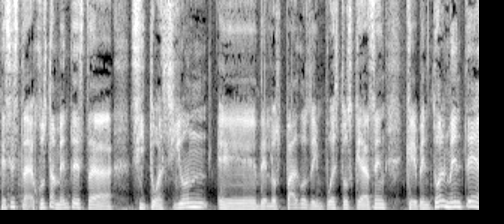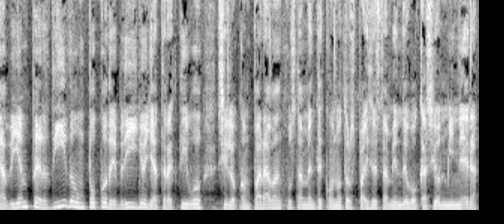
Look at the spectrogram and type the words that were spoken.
es esta, justamente esta situación eh, de los pagos de impuestos que hacen que eventualmente habían perdido un poco de brillo y atractivo si lo comparaban justamente con otros países también de vocación minera.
